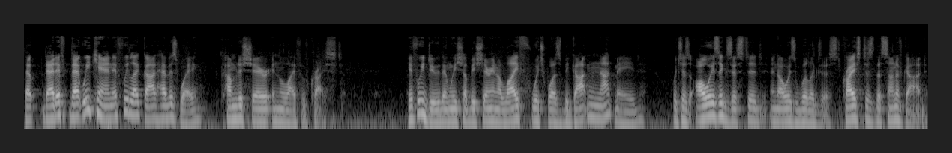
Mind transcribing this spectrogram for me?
that, that, if, that we can, if we let God have his way, come to share in the life of Christ. If we do, then we shall be sharing a life which was begotten, not made, which has always existed and always will exist. Christ is the Son of God.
